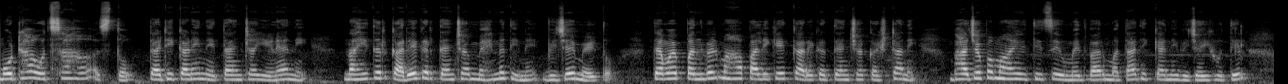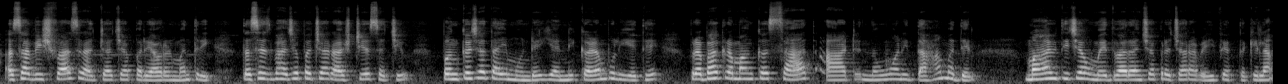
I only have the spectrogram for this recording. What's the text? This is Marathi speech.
मोठा उत्साह असतो. त्या ठिकाणी नेत्यांच्या येण्याने नाहीतर कार्यकर्त्यांच्या मेहनतीने विजय मिळतो. त्यामुळे पनवेल महापालिकेत कार्यकर्त्यांच्या कष्टाने भाजप महायुतीचे उमेदवार मताधिक्याने विजयी होतील असा विश्वास राज्याच्या पर्यावरण मंत्री तसेच भाजपच्या राष्ट्रीय सचिव पंकजाताई मुंडे यांनी कळंबोली येथे प्रभाग क्रमांक सात आठ नऊ आणि दहामधील महायुतीच्या उमेदवारांच्या प्रचारावेळी व्यक्त केला.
